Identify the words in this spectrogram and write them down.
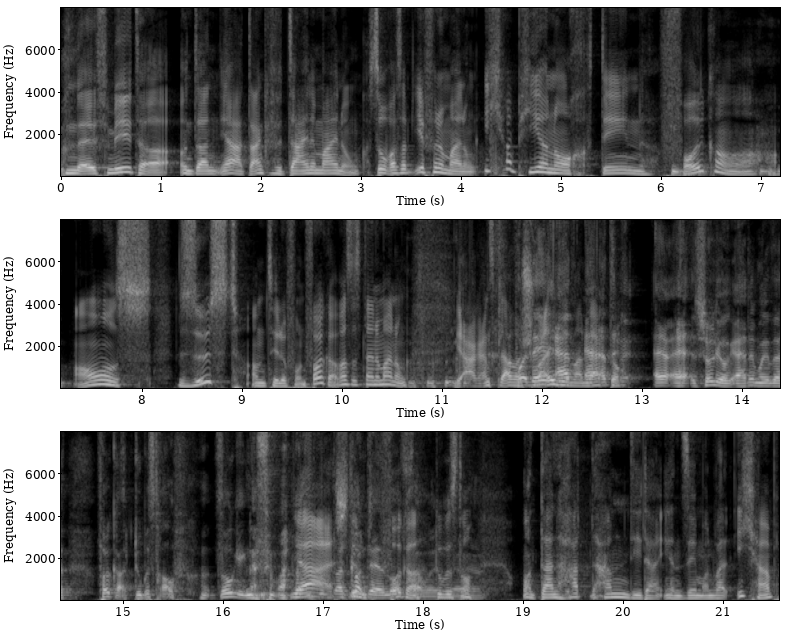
ein Elfmeter. Und dann, ja, danke für deine Meinung. So, was habt ihr für eine Meinung? Ich habe hier noch den Volker aus Süst am Telefon. Volker, was ist deine Meinung? Ja, ganz klare Schwalbe, er, man er, merkt doch. er, er, Entschuldigung, er hat immer gesagt, Volker, du bist drauf. So ging das immer. Ja, Dann stimmt, konnte er Volker, du bist ja, drauf. Und dann hat, haben die da ihren Simon, weil ich habe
